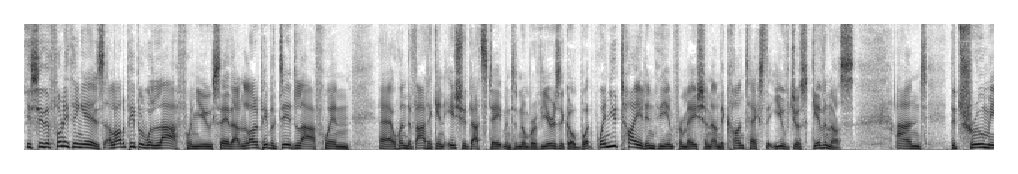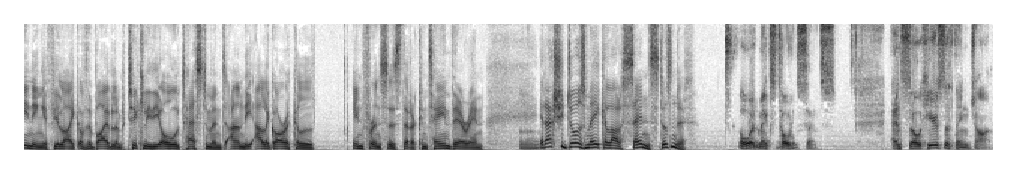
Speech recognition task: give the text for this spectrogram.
You see, the funny thing is, a lot of people will laugh when you say that, and a lot of people did laugh when uh, when the Vatican issued that statement a number of years ago. But when you tie it into the information and the context that you've just given us, and the true meaning, if you like, of the Bible, and particularly the Old Testament and the allegorical inferences that are contained therein, it actually does make a lot of sense, doesn't it? Oh, it makes total sense. And so here's the thing, John.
